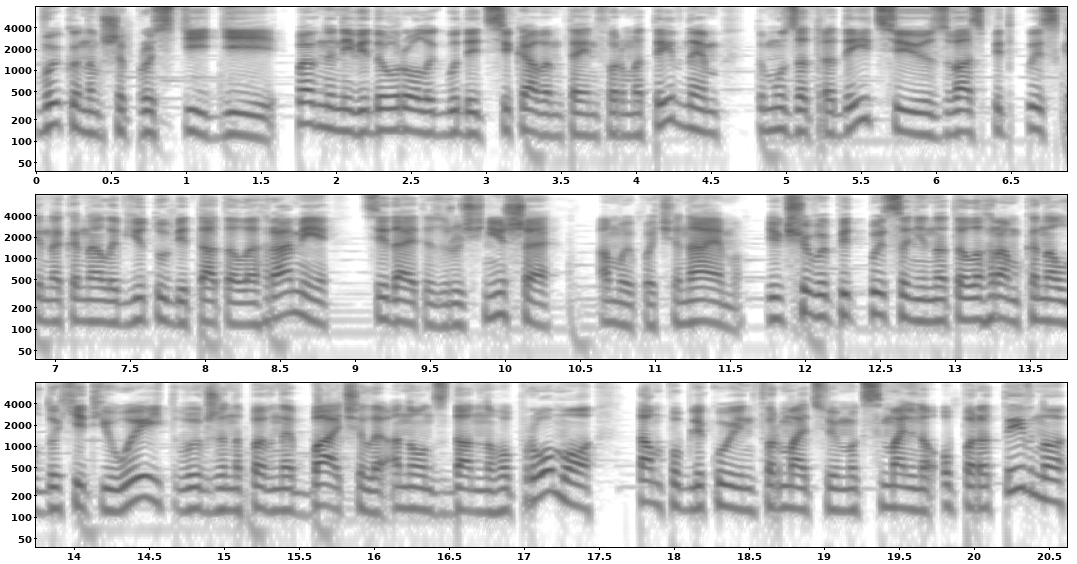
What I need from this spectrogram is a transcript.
виконавши прості дії. Впевнений, відеоролик буде цікавим та інформативним, тому за традицією з вас підписки на канали в Ютубі та Телеграмі. Сідайте зручніше, а ми починаємо. Якщо ви підписані на телеграм-канал Дохід.ua, то ви вже напевне бачили анонс даного промо. Там публікую інформацію максимально оперативно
